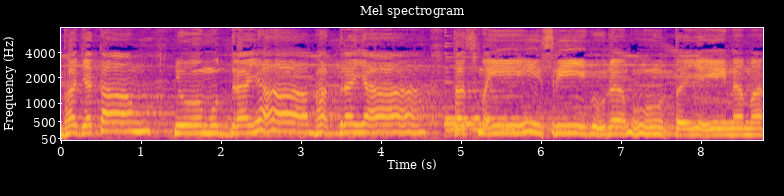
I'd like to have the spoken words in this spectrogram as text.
भजतां यो मुद्रया भद्रया। तस्मै श्रीगुरमूर्तये नम।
